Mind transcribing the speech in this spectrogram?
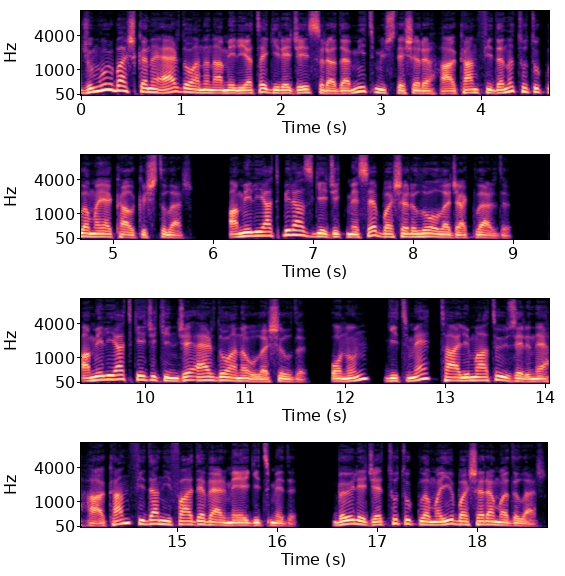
Cumhurbaşkanı Erdoğan'ın ameliyata gireceği sırada MİT Müsteşarı Hakan Fidan'ı tutuklamaya kalkıştılar. Ameliyat biraz gecikmese başarılı olacaklardı. Ameliyat gecikince Erdoğan'a ulaşıldı. Onun, gitme, talimatı üzerine Hakan Fidan ifade vermeye gitmedi. Böylece tutuklamayı başaramadılar.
